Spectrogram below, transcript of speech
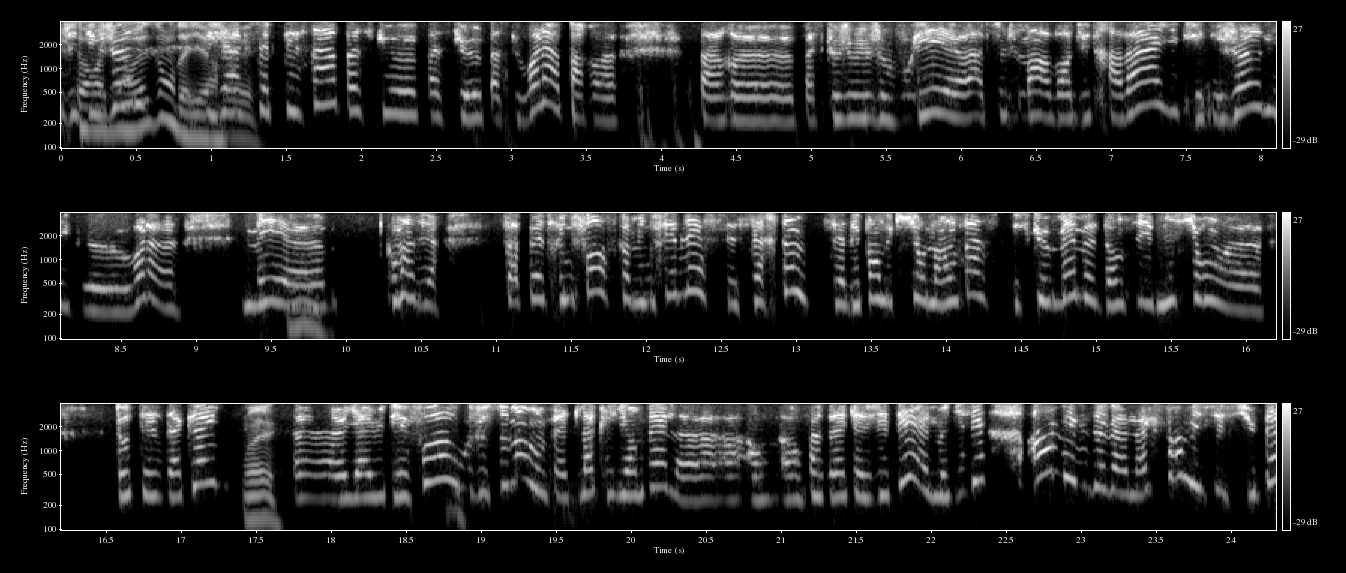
j'étais jeune. raison d'ailleurs. J'ai accepté ça parce que parce que parce que voilà par euh, par euh, parce que je, je voulais euh, absolument avoir du travail et que j'étais jeune et que voilà. Mais euh, comment dire, ça peut être une force comme une faiblesse, c'est certain. Ça dépend de qui on a en face, puisque même dans ces missions euh, d'hôtesse d'accueil, Ouais. euh, il y a eu des fois où justement en fait la clientèle euh, en, en face de laquelle j'étais, elle me disait ah mais vous avez un accent mais c'est super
